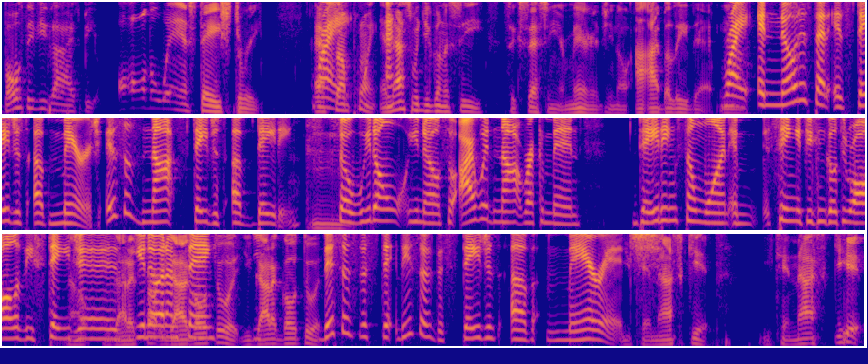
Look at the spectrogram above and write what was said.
both of you guys be all the way in stage three at Right. some point. And At- that's when you're gonna see success in your marriage. You know, I, I believe that. you know. Right. And notice that it's stages of marriage. This is not stages of dating. Mm. So we don't, you know, so I would not recommend dating someone and seeing if you can go through all of these No, stages. gotta you know start- what I'm saying? Go through it. You gotta go through it. This is the sta- these are the stages of marriage. you cannot skip. You cannot skip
